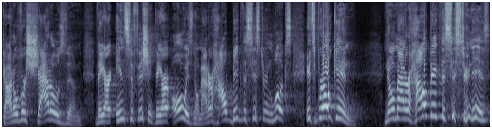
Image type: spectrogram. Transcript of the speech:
God overshadows them. They are insufficient. They are always, no matter how big the cistern looks, it's broken. No matter how big the cistern is,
